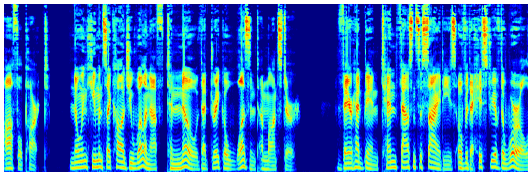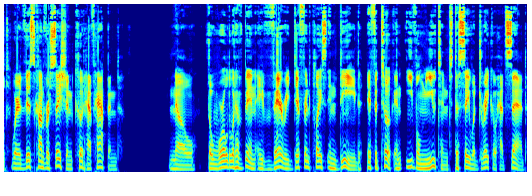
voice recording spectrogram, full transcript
awful part. Knowing human psychology well enough to know that Draco wasn't a monster. There had been 10,000 societies over the history of the world where this conversation could have happened. No, the world would have been a very different place indeed if it took an evil mutant to say what Draco had said.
